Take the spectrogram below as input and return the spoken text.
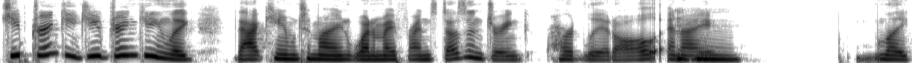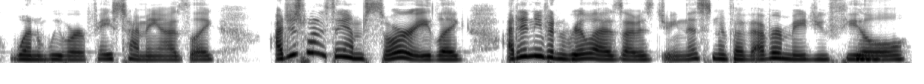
keep drinking, keep drinking. Like that came to mind. One of my friends doesn't drink hardly at all. And I, Mhm. like, when we were FaceTiming, I was like, I just want to say I'm sorry. Like, I didn't even realize I was doing this. And if I've ever made you feel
